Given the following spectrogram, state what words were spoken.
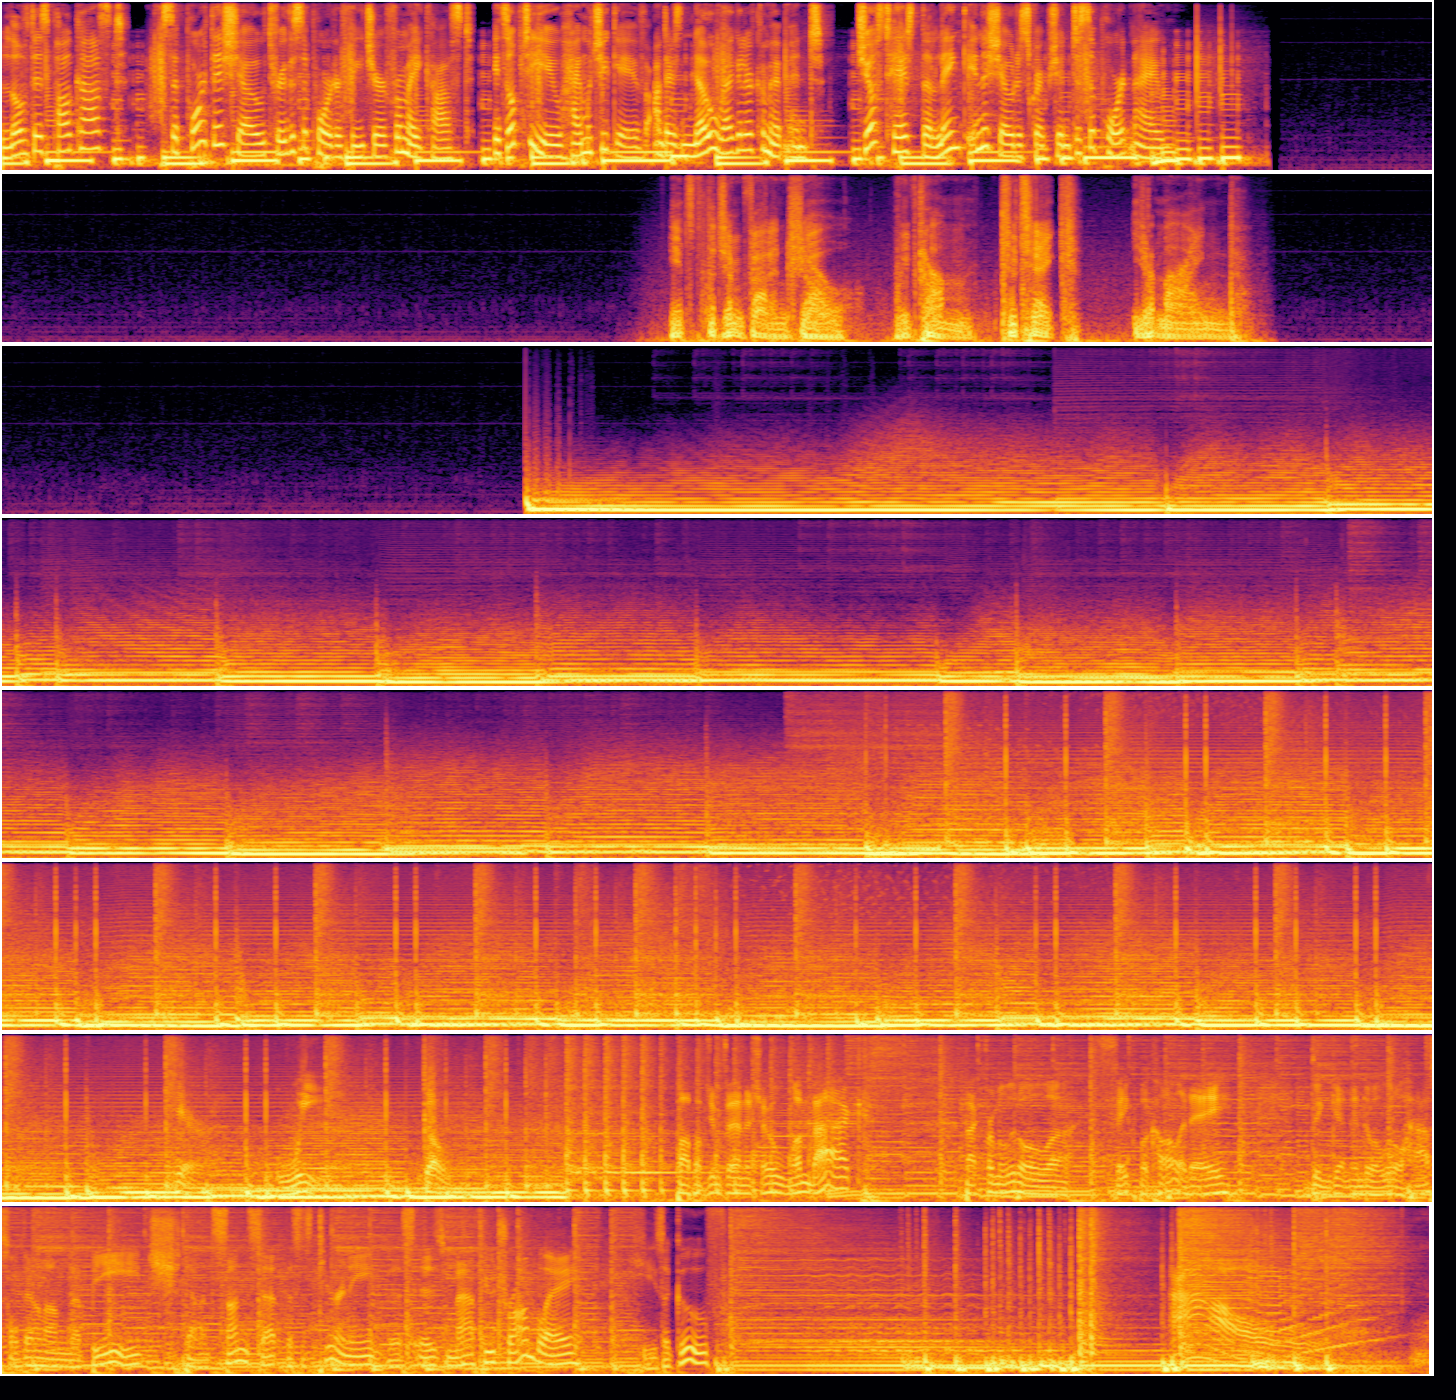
Love this podcast? Support this show through the supporter feature from ACAST. It's up to you how much you give, and there's no regular commitment. Just hit the link in the show description to support now. It's the Jim Fadden Show. We've come to take your mind. I'm back. Back from a little uh, fake book holiday. Been getting into a little hassle down on the beach, down at Sunset. This is Tyranny. This is Matthew Tremblay. He's a goof. Ow!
